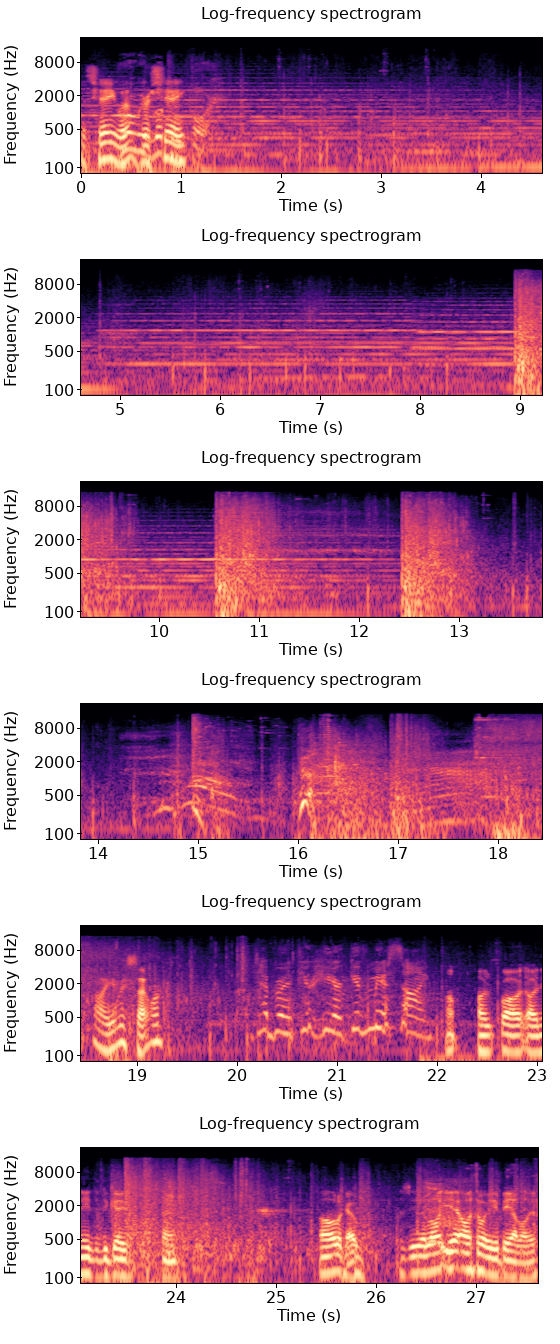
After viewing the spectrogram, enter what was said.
Is she? Are What we for she? looking for? Oh, you missed that one. Deborah, if you're here, give me a sign. Oh, I, well, I needed to go. So. Oh, look out. Is he alive? Yeah, I thought he'd be alive.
